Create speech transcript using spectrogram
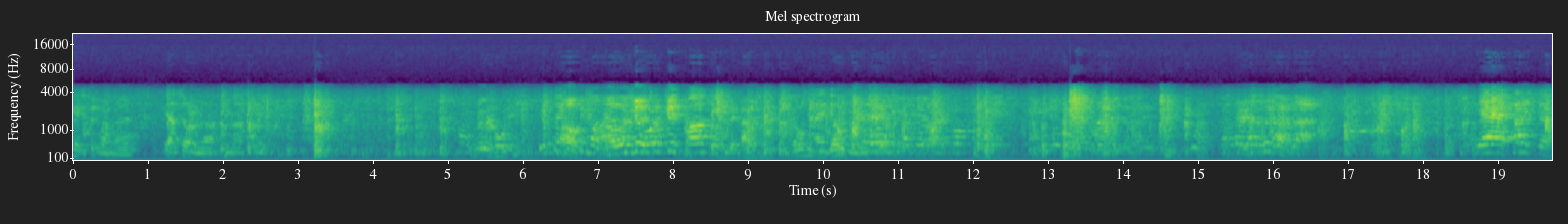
yeah, he's putting on there. Yeah, I saw him last week. Oh, look good, look good. There wasn't any gold in there. Yeah, punish them.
